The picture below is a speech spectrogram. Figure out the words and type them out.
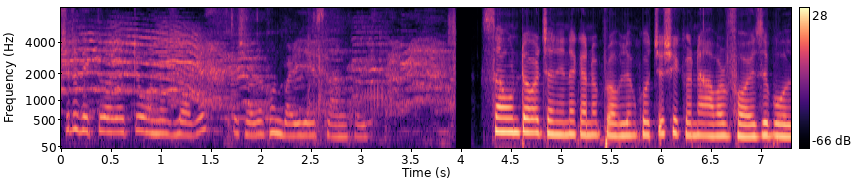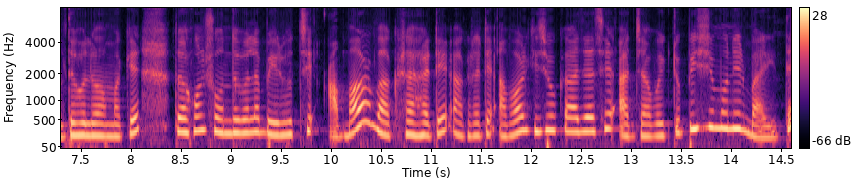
সেটা দেখতে পাবো একটু অন্য ব্লগে তো চলো এখন বাড়ি যাই স্নান করি। সাউন্ডটা আবার জানি না কেন প্রবলেম করছে সেখানে আবার ভয়েসে বলতে হলো আমাকে। তো এখন সন্ধ্যেবেলা বের হচ্ছি আবার বাঁকড়াহাটে আগ্রাহাটে আবার কিছু কাজ আছে আর যাব একটু পিসিমনির বাড়িতে।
